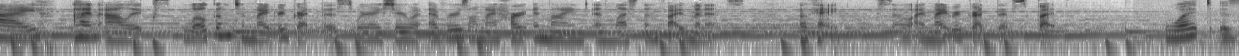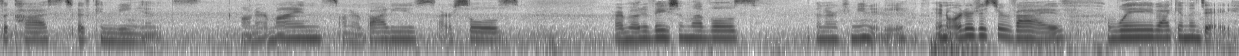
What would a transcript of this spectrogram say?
Hi, I'm Alex. Welcome to Might Regret This, where I share whatever is on my heart and mind in less than five minutes. Okay, so I might regret this, but what is the cost of convenience on our minds, on our bodies, our souls, our motivation levels, and our community? In order to survive, way back in the day,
